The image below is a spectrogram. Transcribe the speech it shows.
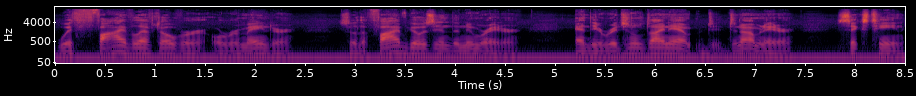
with 5 left over or remainder. So the 5 goes in the numerator and the original denominator 16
